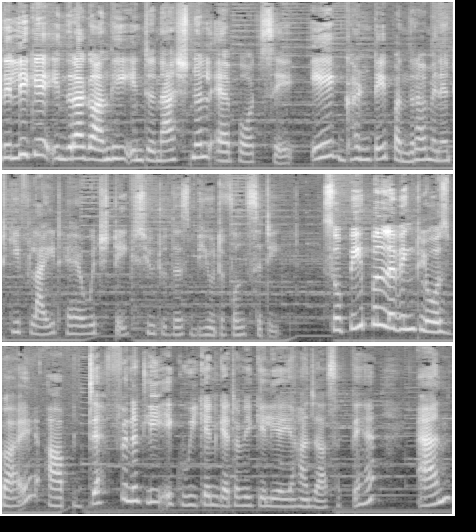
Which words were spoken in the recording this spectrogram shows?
दिल्ली के इंदिरा गांधी इंटरनेशनल एयरपोर्ट से एक घंटे पंद्रह मिनट की फ़्लाइट है which takes you to this beautiful city so people living close by आप डेफिनेटली एक वीकेंड गेट के लिए यहाँ जा सकते हैं. And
